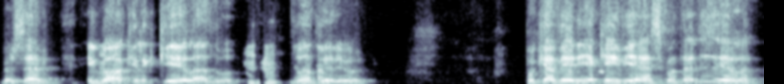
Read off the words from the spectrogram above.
percebe? Igual uhum. aquele que lá do, uhum, do anterior. Porque haveria quem viesse contradizê-la.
